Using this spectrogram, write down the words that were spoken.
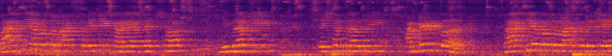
भारतीय समाज सभेचे कार्याध्यक्ष भीमरावजी यशवंतरावजी आंबेडकर भारतीय पत्र महासभेचे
